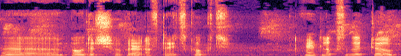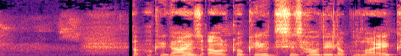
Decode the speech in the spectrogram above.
uh, powdered sugar after it's cooked. And it looks good too okay guys our cookies this is how they look like.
